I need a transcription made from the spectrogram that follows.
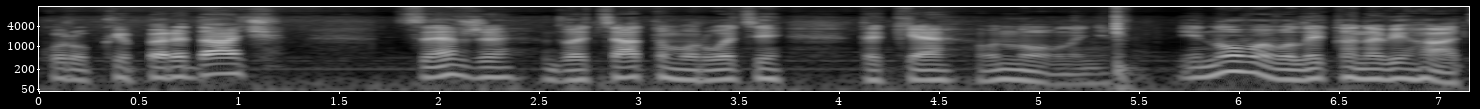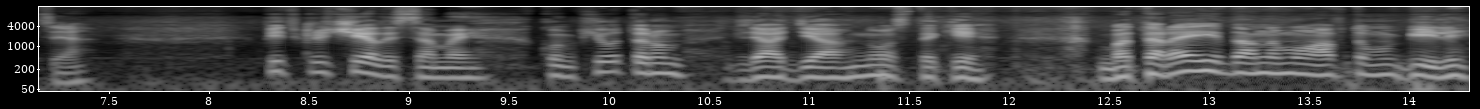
коробки передач. Це вже в 2020 році таке оновлення. І нова велика навігація. Підключилися ми комп'ютером для діагностики батареї в даному автомобілі.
